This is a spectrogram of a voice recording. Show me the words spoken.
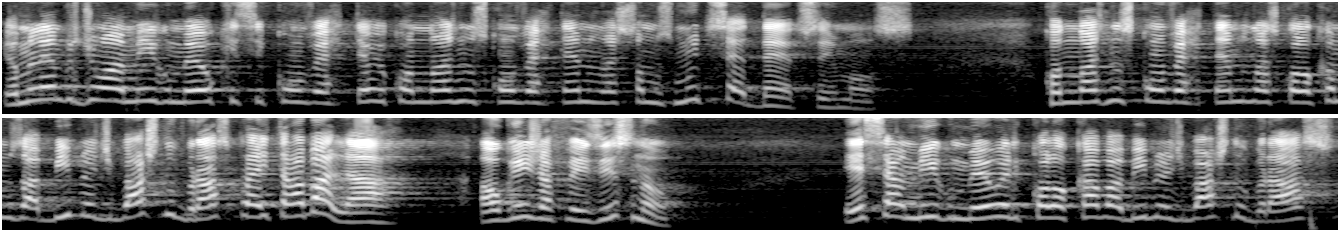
Eu me lembro de um amigo meu que se converteu e quando nós nos convertemos, nós somos muito sedentos, irmãos. Quando nós nos convertemos, nós colocamos a Bíblia debaixo do braço para ir trabalhar. Alguém já fez isso? Não? Esse amigo meu, ele colocava a Bíblia debaixo do braço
